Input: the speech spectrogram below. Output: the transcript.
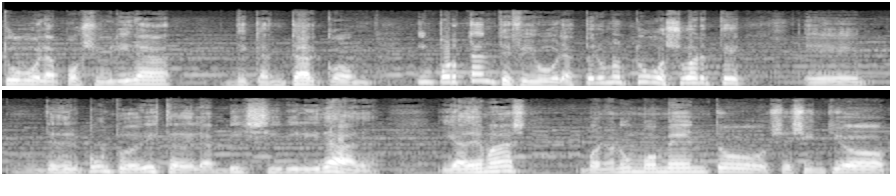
tuvo la posibilidad de cantar con importantes figuras, pero no tuvo suerte desde el punto de vista de la visibilidad. Y además, bueno, en un momento se sintió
